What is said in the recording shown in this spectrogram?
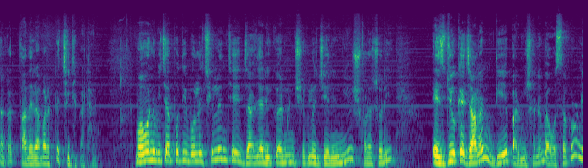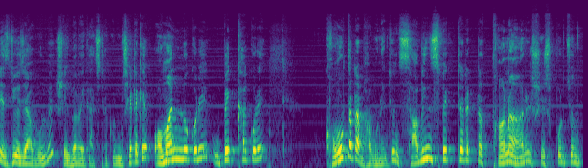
নাগাদ তাদের আবার একটা চিঠি পাঠান। মহামান্য বিচারপতি বলেছিলেন যে যা যা রিকোয়ারমেন্ট সেগুলো জেনে নিয়ে সরাসরি এসডিওকে জানান, দিয়ে পারমিশনের ব্যবস্থা করুন, এসডিও যা বলবে সেইভাবে কাজটা করুন। সেটাকে অমান্য করে, উপেক্ষা করে ক্ষমতাটা ভাবুন। একজন সাব ইন্সপেক্টর একটা থানার শেষ পর্যন্ত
